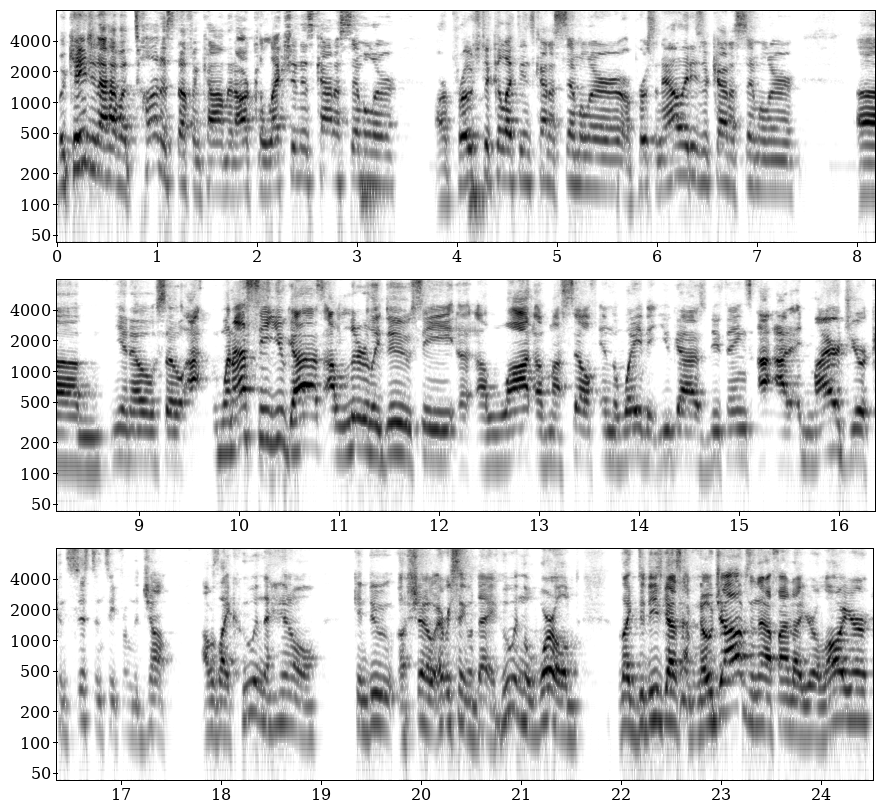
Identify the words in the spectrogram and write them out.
But Cage and I have a ton of stuff in common. Our collection is kind of similar. Our approach to collecting is kind of similar. Our personalities are kind of similar. Um, you know, so I, when I see you guys, I literally do see a, a lot of myself in the way that you guys do things. I, I admired your consistency from the jump. I was like, who in the hell can do a show every single day? Who in the world? Like, do these guys have no jobs? And then I find out you're a lawyer.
